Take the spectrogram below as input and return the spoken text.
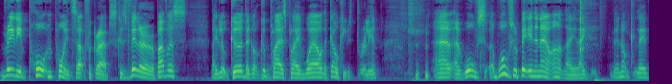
really important points up for grabs because Villa are above us. They look good. They've got good players playing well. The goalkeeper's brilliant. uh, uh, Wolves, uh, Wolves are a bit in and out, aren't they? They they're not they're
